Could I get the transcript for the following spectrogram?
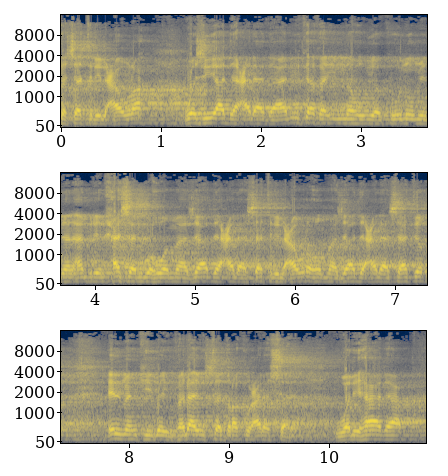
كستر العورة وزيادة على ذلك فإنه يكون من الأمر الحسن وهو ما زاد على ستر العورة وما زاد على ستر المنكبين فلا يستدرك على الشرع. ولهذا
